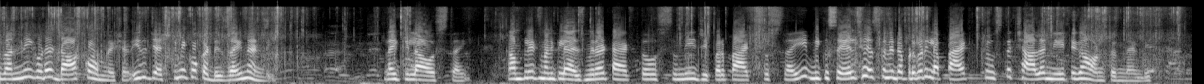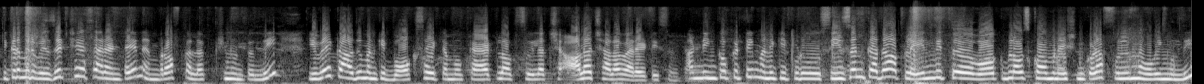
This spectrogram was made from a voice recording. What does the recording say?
ఇవన్నీ కూడా డార్క్ కాంబినేషన్ ఇది జస్ట్ మీకు ఒక డిజైన్ అండి. లైక్ ఇలా వస్తాయి. కంప్లీట్ మనకి ఇలా అజ్మిరా ట్యాగ్తో వస్తుంది. జిప్పర్ ప్యాక్స్ వస్తాయి. మీకు సేల్ చేసుకునేటప్పుడు కూడా ఇలా ప్యాక్ చూస్తే చాలా నీట్గా ఉంటుందండి. ఇక్కడ మీరు విజిట్ చేశారంటే నెంబర్ ఆఫ్ కలెక్షన్ ఉంటుంది. ఇవే కాదు మనకి బాక్స్ ఐటమ్ క్యాటలాగ్స్ ఇలా చాలా చాలా వెరైటీస్ ఉంటాయి. అండ్ ఇంకొకటి మనకి ఇప్పుడు సీజన్ కదా plain with work blouse combination కూడా ఫుల్ మూవింగ్ ఉంది.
